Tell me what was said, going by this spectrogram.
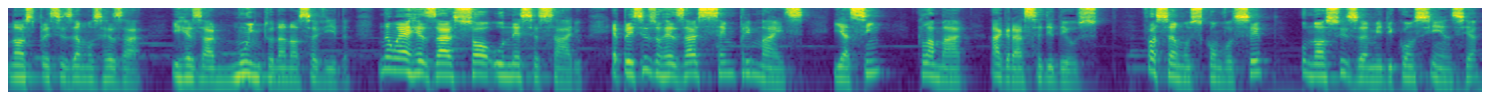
nós precisamos rezar e rezar muito na nossa vida. Não é rezar só o necessário, é preciso rezar sempre mais e assim clamar a graça de Deus. Façamos com você o nosso exame de consciência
